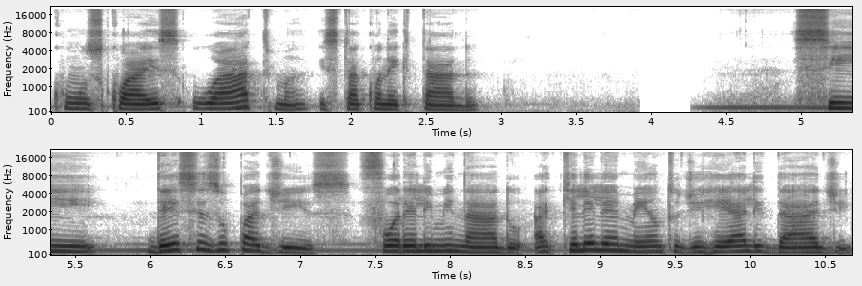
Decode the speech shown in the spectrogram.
com os quais o Atma está conectado. Se desses upadis for eliminado aquele elemento de realidade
